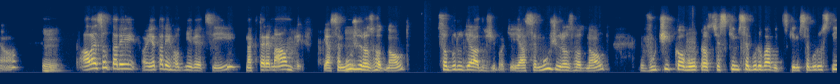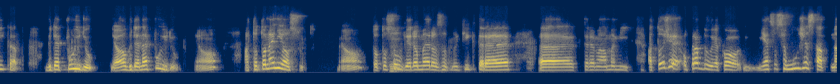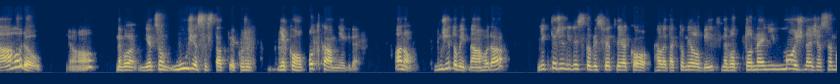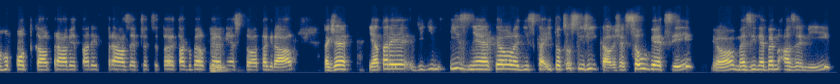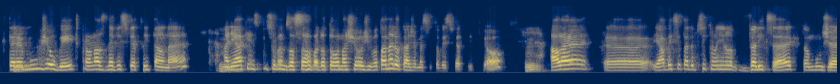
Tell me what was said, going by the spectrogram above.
jo. Hmm. Ale jsou tady, je tady hodně věcí, na které mám vliv. Já se můžu hmm. rozhodnout, co budu dělat v životě. Já se můžu rozhodnout, vůči komu, prostě s kým se budu bavit, s kým se budu stýkat, kde půjdu, jo, kde nepůjdu, jo. A toto není osud. Jo? Toto jsou hmm. vědomé rozhodnutí, které, eh, které máme mít. A to, že opravdu jako něco se může stát náhodou, jo? nebo něco může se stát, jako že někoho potkám někde. Ano, může to být náhoda. Někteří lidé si to vysvětlí jako, hele, tak to mělo být, nebo to není možné, že jsem ho potkal právě tady v Praze, přece to je tak velké hmm. město a tak dál. Takže já tady vidím i z nějakého hlediska i to, co jsi říkal, že jsou věci jo, mezi nebem a zemí, které hmm. můžou být pro nás nevysvětlitelné hmm. a nějakým způsobem zasahovat do toho našeho života. Nedokážeme si to vysvětlit. Jo? Hmm. Ale e, já bych se tady přiklonil velice k tomu, že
